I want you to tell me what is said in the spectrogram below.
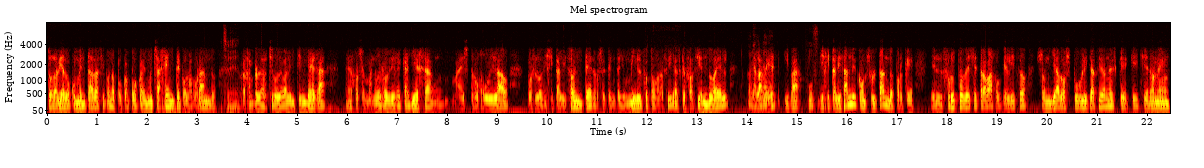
todavía documentadas y bueno, poco a poco hay mucha gente colaborando Sí. por ejemplo, el archivo de Valentín Vega, ¿eh? José Manuel Rodríguez Calleja, un maestro jubilado, pues lo digitalizó entero, 71.000 fotografías que fue haciendo él y a la vez iba digitalizando y consultando, porque el fruto de ese trabajo que él hizo son ya dos publicaciones que, que hicieron en,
